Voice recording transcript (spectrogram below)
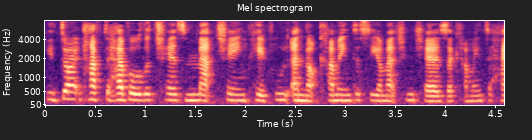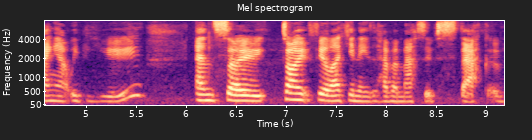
You don't have to have all the chairs matching. People are not coming to see your matching chairs. They're coming to hang out with you and so don't feel like you need to have a massive stack of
